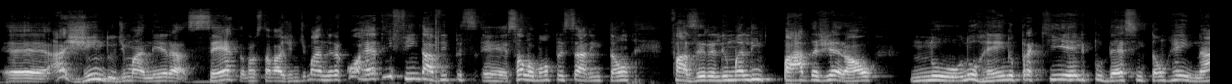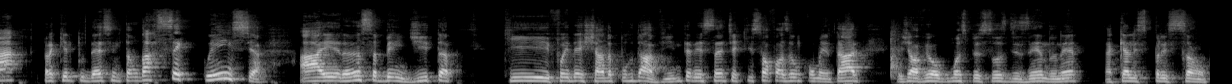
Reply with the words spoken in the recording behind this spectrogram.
é, agindo de maneira certa, não estava agindo de maneira correta. Enfim, Davi, é, Salomão precisaria então fazer ali uma limpada geral no, no reino para que ele pudesse então reinar, para que ele pudesse então dar sequência à herança bendita que foi deixada por Davi. Interessante aqui só fazer um comentário. Eu já vi algumas pessoas dizendo, né? Aquela expressão:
